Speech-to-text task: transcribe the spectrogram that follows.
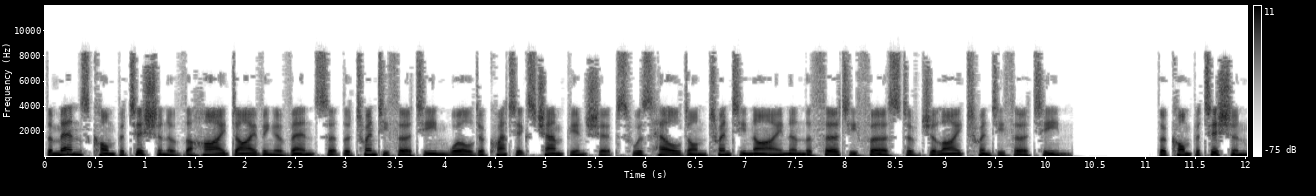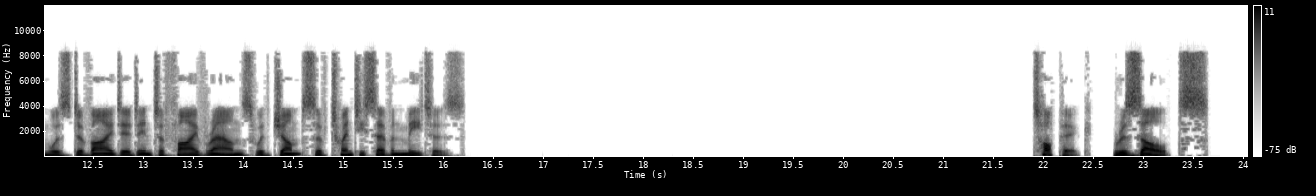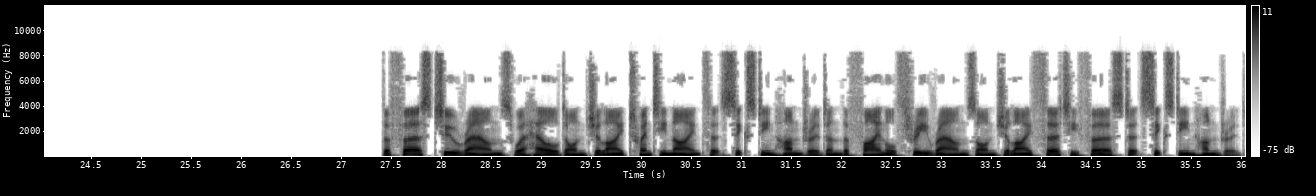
The men's competition of the high diving events at the 2013 World Aquatics Championships was held on 29 and 31 July 2013. The competition was divided into five rounds with jumps of 27 meters. Results The first two rounds were held on July 29 at 1600 and the final three rounds on July 31 at 1600.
